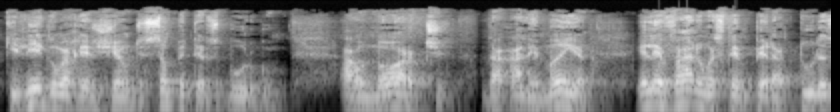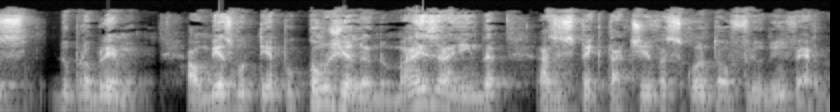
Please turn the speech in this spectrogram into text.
que ligam a região de São Petersburgo ao norte da Alemanha elevaram as temperaturas do problema, ao mesmo tempo congelando mais ainda as expectativas quanto ao frio do inverno.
